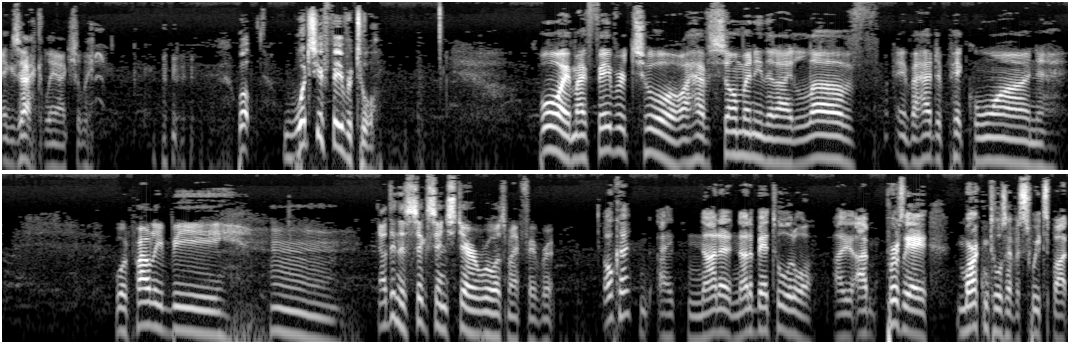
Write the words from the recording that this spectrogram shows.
Exactly, actually. well, what's your favorite tool? Boy, my favorite tool. I have so many that I love. If I had to pick one, would probably be. Hmm. I think the six-inch Starrett rule is my favorite. Okay, I, not a not a bad tool at all. I, I'm personally, I, marking tools have a sweet spot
